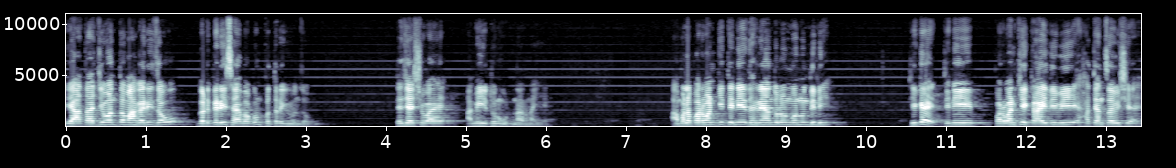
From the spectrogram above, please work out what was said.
की आता जिवंत माघारी जाऊ गडकरी साहेबाकडून पत्र घेऊन जाऊ. त्याच्याशिवाय आम्ही इथून उठणार नाही आहे आम्हाला परवानगी त्यांनी धरणे आंदोलन म्हणून दिली. ठीक आहे त्यांनी परवानगी काय दिवी हा त्यांचा विषय आहे.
